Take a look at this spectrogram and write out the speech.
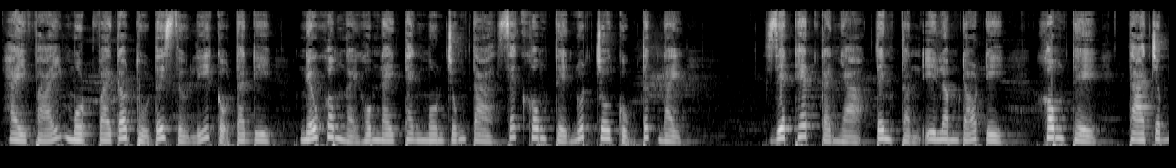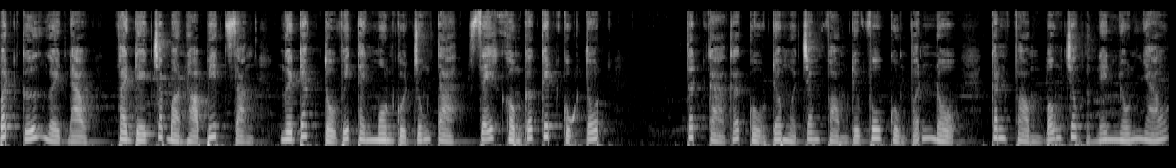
Hay phái một vài cao thủ tới xử lý cậu ta đi, nếu không ngày hôm nay thanh môn chúng ta sẽ không thể nuốt trôi cục tức này. Giết hết cả nhà tên thần y lâm đó đi, không thể tha cho bất cứ người nào, phải để cho bọn họ biết rằng người đắc tổ với thanh môn của chúng ta sẽ không có kết cục tốt. Tất cả các cổ đông ở trong phòng đều vô cùng vấn nộ, căn phòng bỗng chốc trở nên nhốn nháo.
